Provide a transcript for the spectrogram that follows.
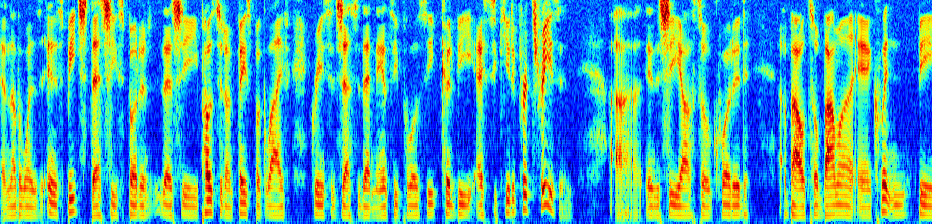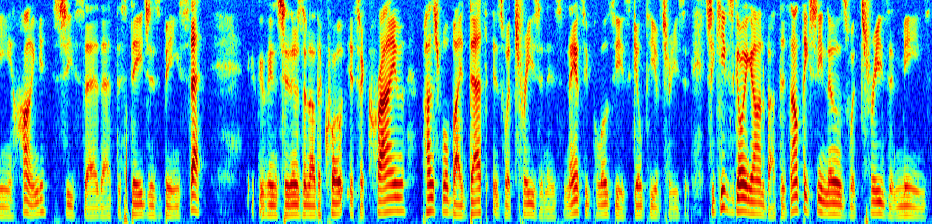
Another one is in a speech that she spotted, that she posted on Facebook Live. Greene suggested that Nancy Pelosi could be executed for treason, uh, and she also quoted about Obama and Clinton being hung. She said that the stage is being set there's another quote. It's a crime punishable by death is what treason is. Nancy Pelosi is guilty of treason. She keeps going on about this. I don't think she knows what treason means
